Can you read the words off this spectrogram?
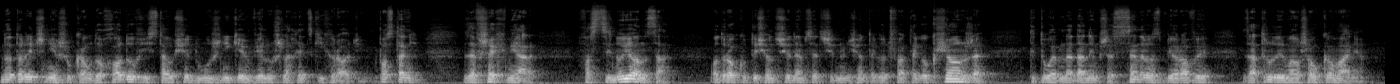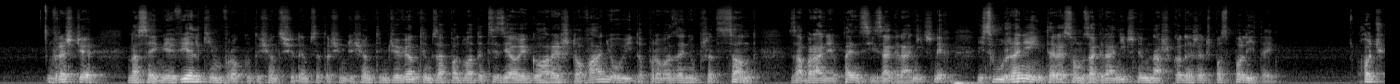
Notorycznie szukał dochodów i stał się dłużnikiem wielu szlacheckich rodzin. Postań ze wszechmiar fascynująca. Od roku 1774 książę tytułem nadanym przez sen rozbiorowy za trudy małżałkowania. Wreszcie na Sejmie Wielkim w roku 1789 zapadła decyzja o jego aresztowaniu i doprowadzeniu przed sąd za branie pensji zagranicznych i służenie interesom zagranicznym na szkodę Rzeczpospolitej. Choć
